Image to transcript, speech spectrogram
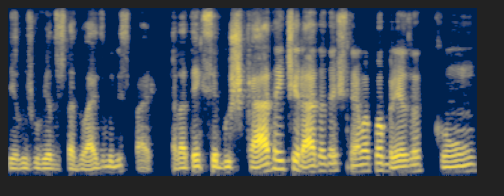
pelos governos estaduais e municipais. Ela tem que ser buscada e tirada da extrema pobreza com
